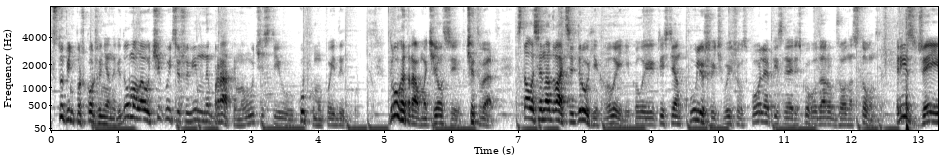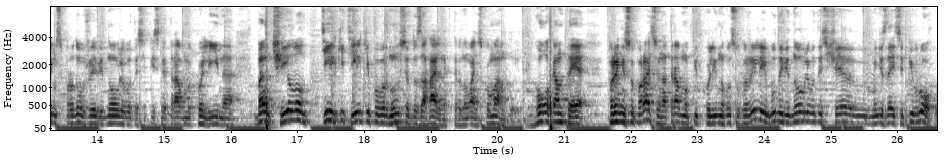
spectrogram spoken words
Ступінь пошкодження невідома, але очікується, що він не братиме участі у кубкому поєдинку. Друга травма Челсі в четвер. Сталося на 22-й хвилині, коли Крістіан Пулішич вийшов з поля після різкого удару Джона Стоунза. Ріс Джеймс продовжує відновлюватися після травми коліна. Бен Чілвелл тільки-тільки повернувся до загальних тренувань з командою. Голо Канте переніс операцію на травму підколінного сухожилля і буде відновлюватись ще, мені здається, півроку.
